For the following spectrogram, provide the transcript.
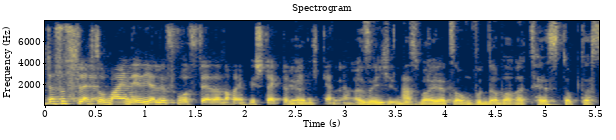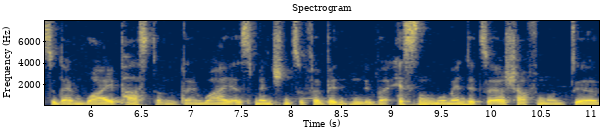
das ist vielleicht so mein Idealismus, der da noch irgendwie steckt und ja, den ich gerne. Also ich, das war jetzt auch ein wunderbarer Test, ob das zu deinem Why passt und dein Why ist, Menschen zu verbinden, über Essen Momente zu erschaffen und äh,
